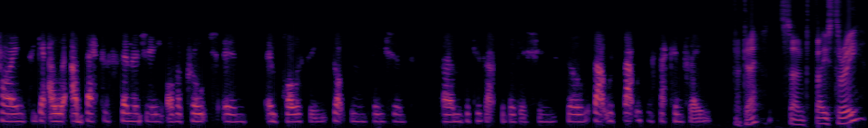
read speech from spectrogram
trying to get a, a better synergy of approach in in policy documentation um, because that's a big issue. So that was that was the second phase. Okay, so phase three,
